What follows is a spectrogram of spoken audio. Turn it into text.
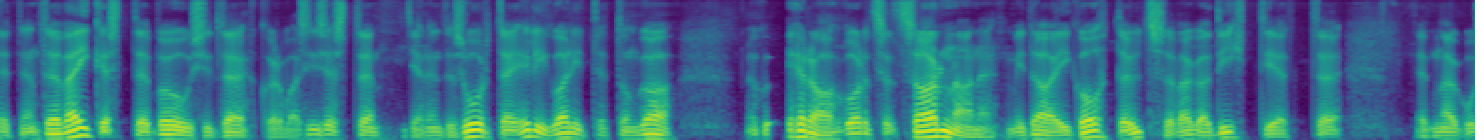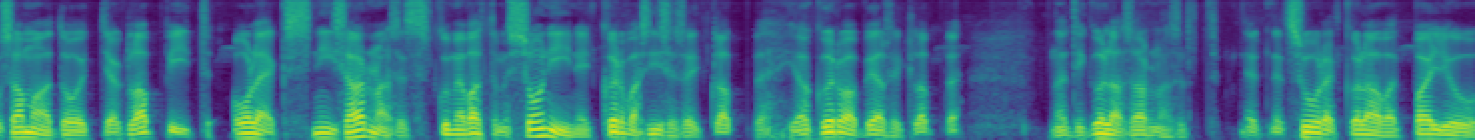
et nende väikeste põuside, kõrvasiseste ja nende suurte heli kvaliteet on ka nagu erakordselt sarnane, mida ei kohta üldse väga tihti, et, et nagu sama tootja klapid oleks nii sarnased, sest kui me vaatame Sony neid kõrvasiseseid klappe ja kõrvapealseid klappe, nad ei kõla sarnaselt, et need suured kõlavad palju,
